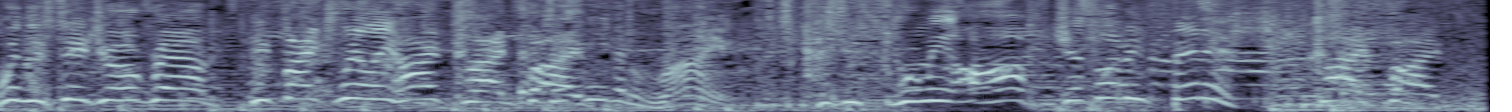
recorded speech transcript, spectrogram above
When there's danger around, he fights really hard, Clyde that Five! That doesn't even rhyme. It's because you threw me off. Just let me finish. Clyde Five,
